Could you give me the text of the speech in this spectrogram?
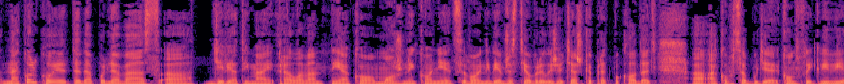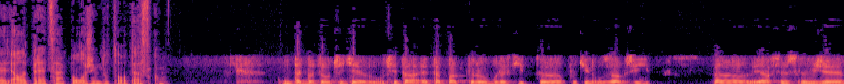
Nakoľko je teda podľa vás 9. maj relevantný ako možný koniec koniec vojny. Viem, že ste hovorili, že je ťažké predpokladať, ako sa bude konflikt vyvíjať, ale predsa položím túto otázku. Tak bude to určitě určitá etapa, kterou bude chtít e, Putin uzavřít. E, já si myslím, že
